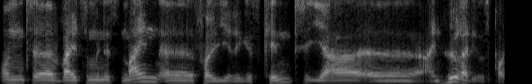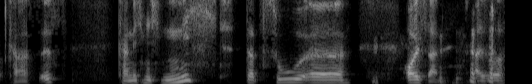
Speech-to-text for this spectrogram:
Und äh, weil zumindest mein äh, volljähriges Kind ja äh, ein Hörer dieses Podcasts ist, kann ich mich nicht dazu äh, äußern. Also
